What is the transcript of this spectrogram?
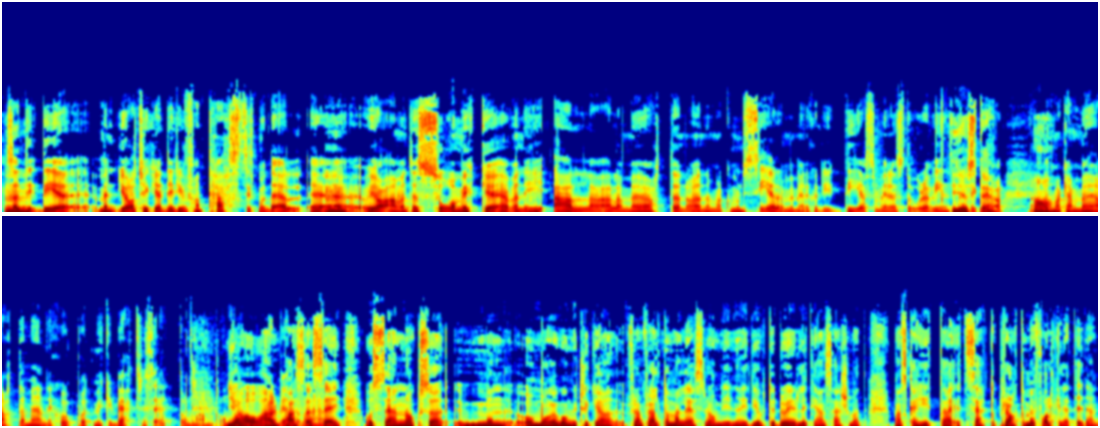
så mm. det, det, men jag tycker att det är en fantastisk modell. Eh, mm. och jag har använt den så mycket även i alla, alla möten och när man kommunicerar med människor. Det är det som är den stora vinsten Just tycker jag. Ja. Att man kan möta människor på ett mycket bättre sätt om man om Ja, man och anpassa sig. Och sen också, men, och många gånger tycker jag, framförallt om man läser omgivna idioter, då är det lite grann så här som att man ska hitta ett sätt att prata med folk hela tiden.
